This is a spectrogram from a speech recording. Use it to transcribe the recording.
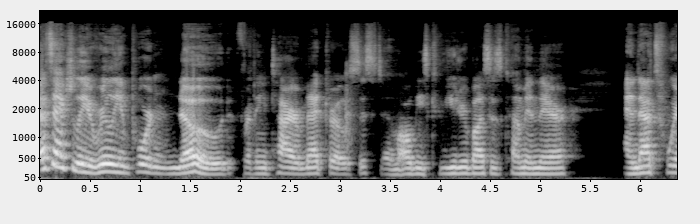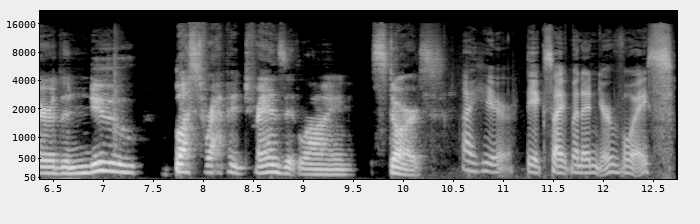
That's actually a really important node for the entire metro system. All these commuter buses come in there, and that's where the new bus rapid transit line starts. I hear the excitement in your voice.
